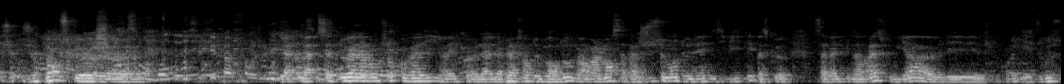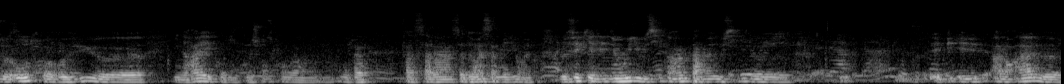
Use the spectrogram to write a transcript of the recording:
je, je pense que euh, la- la- cette nouvelle aventure qu'on va vivre avec euh, la, la plateforme de Bordeaux, normalement ça va justement donner une visibilité parce que ça va être une adresse où il y a euh, les, je crois, les 12 autres revues euh, INRAE. Quoi. Donc euh, je pense qu'on va, va, enfin, ça, va, ça devrait s'améliorer. Le fait qu'il y ait des DOI aussi quand même permet aussi de... Et puis, et- alors Anne, euh,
